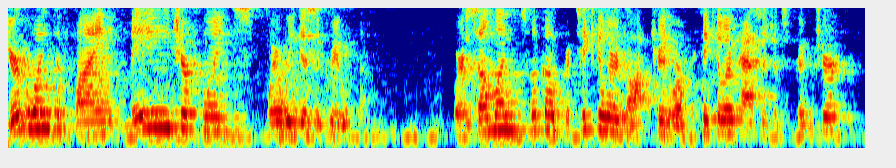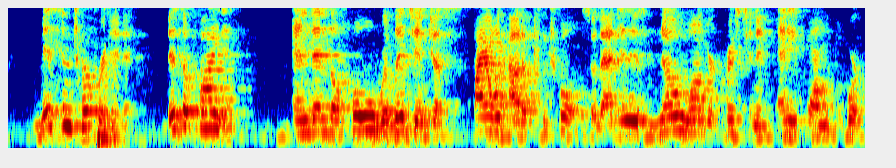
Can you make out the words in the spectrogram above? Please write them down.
you're going to find major points where we disagree with them. Where someone took a particular doctrine or a particular passage of Scripture, misinterpreted it, misapplied it, and then the whole religion just spiraled out of control so that it is no longer Christian in any form of the word.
